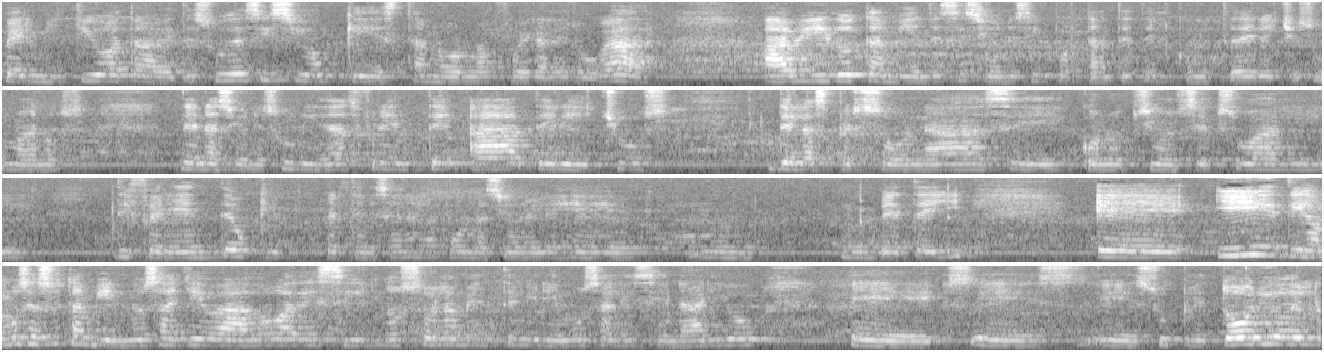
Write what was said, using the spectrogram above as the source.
permitió a través de su decisión que esta norma fuera derogada. Ha habido también decisiones importantes del Comité de Derechos Humanos de Naciones Unidas frente a derechos de las personas eh, con opción sexual diferente o que pertenecen a la población LGBTI eh, y digamos eso también nos ha llevado a decir no solamente miremos al escenario eh, eh, supletorio del,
